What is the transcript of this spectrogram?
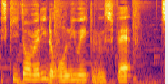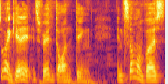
Is keto really the only way to lose fat? So I get it, it's very daunting. And some of us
